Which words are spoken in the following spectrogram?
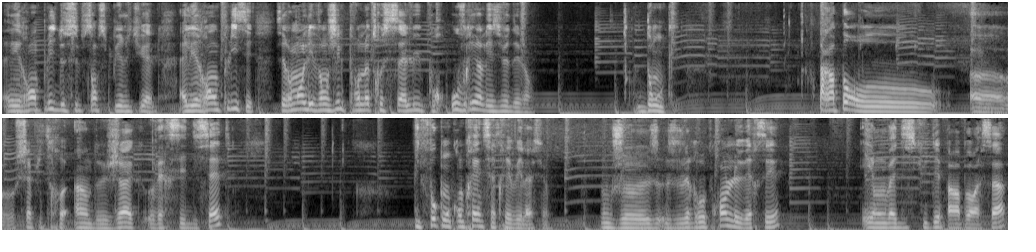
Elle est remplie de substances spirituelles. Elle est remplie, c'est vraiment l'évangile pour notre salut, pour ouvrir les yeux des gens. Donc, par rapport au, euh, chapitre 1 de Jacques, au verset 17, il faut qu'on comprenne cette révélation. Donc je- je vais reprendre le verset et on va discuter par rapport à ça.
